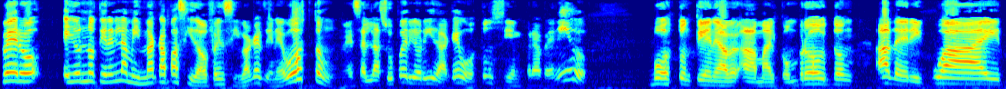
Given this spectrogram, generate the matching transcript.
pero ellos no tienen la misma capacidad ofensiva que tiene Boston. Esa es la superioridad que Boston siempre ha tenido. Boston tiene a, Malcolm Brogdon, a Derek White,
